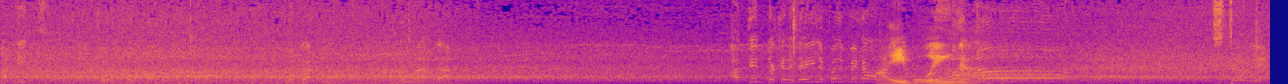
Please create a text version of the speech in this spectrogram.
Matic. Lukaku. No mata. Atento que desde ahí le puede pegar. Ahí, buena. Sterling.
